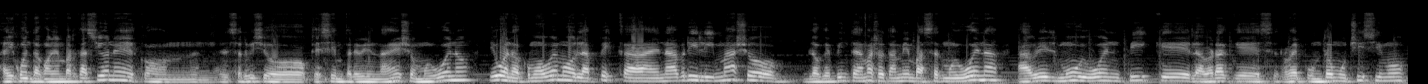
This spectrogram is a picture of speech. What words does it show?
Ahí cuenta con embarcaciones, con el servicio que siempre vienen a ellos, muy bueno. Y bueno, como vemos la pesca en abril y mayo, lo que pinta de mayo también va a ser muy buena. Abril muy buen pique, la verdad que repuntó muchísimo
